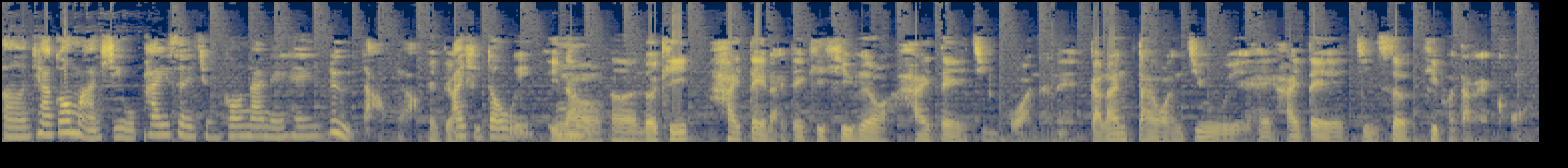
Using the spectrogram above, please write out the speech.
嗯、听讲嘛是有拍摄像讲咱的迄绿岛了，嘿对。还是倒位？然后呃落去海底内底去翕迄个海底景观安尼，甲咱台湾周围诶迄海底景色翕互逐个看。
